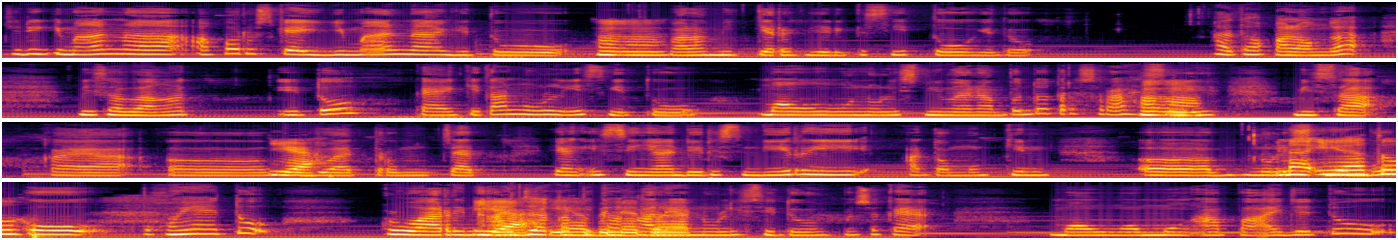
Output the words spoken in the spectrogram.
jadi gimana aku harus kayak gimana gitu mm-hmm. malah mikir jadi ke situ gitu atau kalau enggak bisa banget itu kayak kita nulis gitu mau nulis di mana pun tuh terserah -hmm. sih bisa kayak uh, yeah. buat room chat yang isinya diri sendiri atau mungkin uh, nulis nah, di iya buku tuh. pokoknya itu keluarin iya, aja iya, ketika kalian banget. nulis itu maksudnya kayak mau ngomong apa aja tuh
